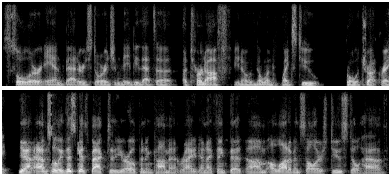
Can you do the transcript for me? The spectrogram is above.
solar and battery storage and maybe that's a, a turn off, you know, no one likes to roll a truck, right? Yeah, absolutely. This gets back to your opening comment, right? And I think that um, a lot of installers do still have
